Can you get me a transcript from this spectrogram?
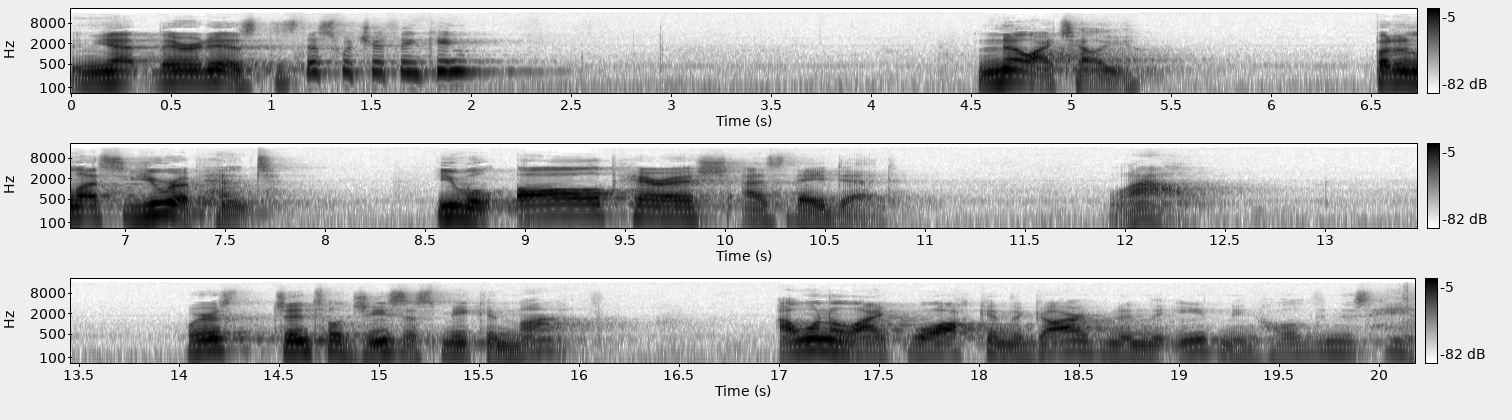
And yet, there it is. Is this what you're thinking? No, I tell you. But unless you repent, you will all perish as they did. Wow. Where's gentle Jesus, meek and mild? I want to like walk in the garden in the evening holding his hand,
